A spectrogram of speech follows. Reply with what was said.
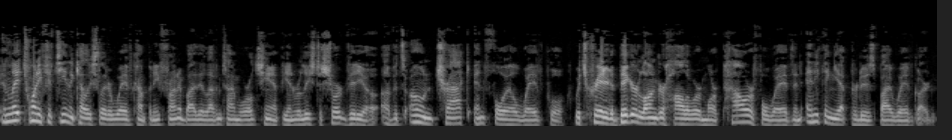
In late 2015, the Kelly Slater Wave Company, fronted by the 11 time world champion, released a short video of its own track and foil wave pool, which created a bigger, longer, hollower, more powerful wave than anything yet produced by Wave Garden.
